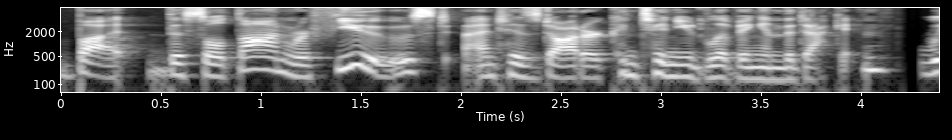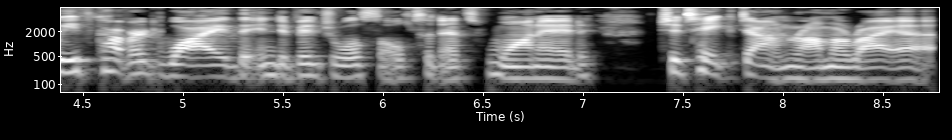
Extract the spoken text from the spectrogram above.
but the sultan refused and his daughter continued living in the Deccan. We've covered why the individual sultanates wanted to take down Ramaraya.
